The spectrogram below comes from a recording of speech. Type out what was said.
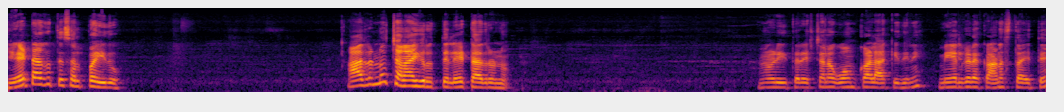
ಲೇಟ್ ಆಗುತ್ತೆ ಸ್ವಲ್ಪ ಇದು. ಆದ್ರೂ ಚೆನ್ನಾಗಿರುತ್ತೆ ಲೇಟ್ ಆದ್ರೂ ನೋಡಿ ಈ ಥರ ಎಷ್ಟು ಚೆನ್ನಾಗಿ ಓಮ್ ಕಾಳು ಹಾಕಿದ್ದೀನಿ ಮೇಲ್ಗಡೆ ಕಾಣಿಸ್ತಾ ಐತೆ.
